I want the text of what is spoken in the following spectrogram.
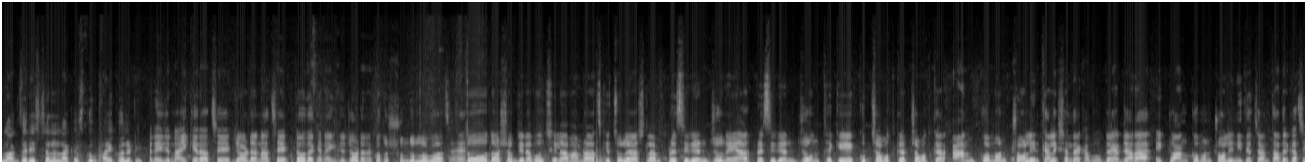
লাক্সারি স্টাইলের লাগেজ খুব হাই কোয়ালিটি এই যে নাইকের আছে জর্ডান আছে এটাও দেখেন এই যে জর্ডানের কত সুন্দর লোগো আছে হ্যাঁ? তো দর্শক যেটা বলছিলাম আমরা আজকে চলে আসলাম প্রেসিডেন্ট জোনে আর প্রেসিডেন্ট জোন থেকে খুব চমৎকার চমৎকার আনকমন ট্রলির কালেকশন দেখাবো। দেখা- যারা একটু আনকমন ট্রলি নিতে চান তাদের কাছে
